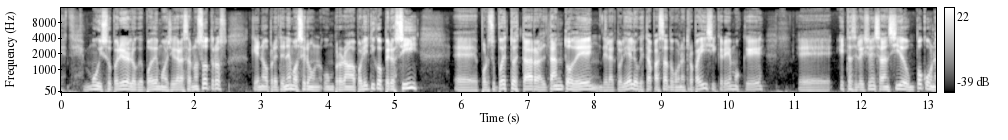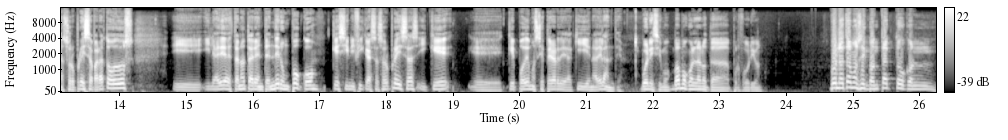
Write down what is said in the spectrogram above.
este, muy superior a lo que podemos llegar a ser nosotros, que no pretendemos ser un, programa político, pero sí, eh, por supuesto, estar al tanto de, la actualidad y lo que está pasando con nuestro país y creemos que eh, estas elecciones han sido un poco una sorpresa para todos y, la idea de esta nota era entender un poco qué significa esas sorpresas y qué, qué podemos esperar de aquí en adelante. Buenísimo. Vamos con la nota, por favor, Iván. Bueno, estamos en contacto con,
